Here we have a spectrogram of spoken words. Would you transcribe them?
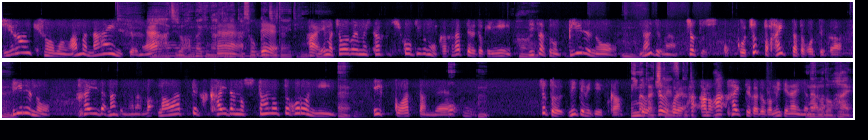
自販機そのものあんまないんですよね。あー自動販売機なかなかそうかで時代的にはい、今ちょうど今飛行飛行機雲がかかってる時に、はい。実はそのビルの、うん。なんていうかな、ちょっとこうちょっと入ったとこっていうか、うん。ビルの階段、なんていうのかな、ま、回ってく階段の下のところにえ1個あったんで、ちょっと見てみていいですか、今からちょっとこれあのは入ってるかどうか見てないんで、なるほどはい。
